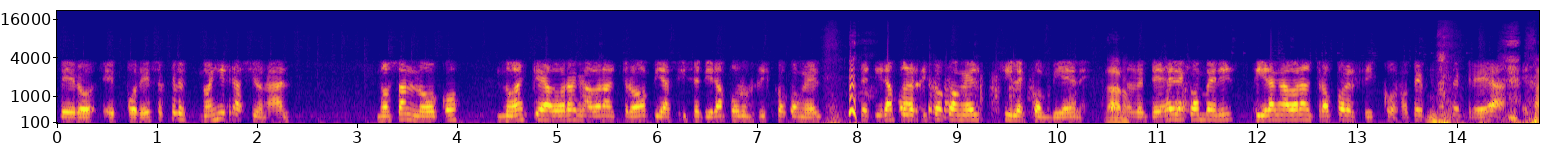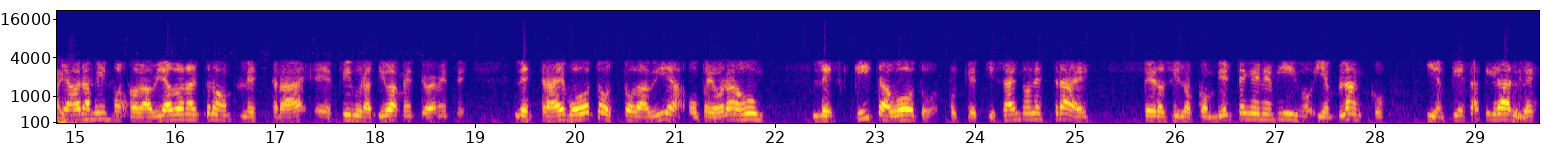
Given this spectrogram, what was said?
Pero eh, por eso es que no es irracional, no son locos, no es que adoran a Donald Trump y así se tiran por un risco con él, se tiran por el risco con él si les conviene. Claro. Cuando les deje de convenir, tiran a Donald Trump por el risco, no te, no te creas. Es que ahora mismo todavía Donald Trump les trae, eh, figurativamente, obviamente, les trae votos todavía, o peor aún, les quita votos, porque quizás no les trae, pero si los convierte en enemigos y en blanco, y empieza a tirarles,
